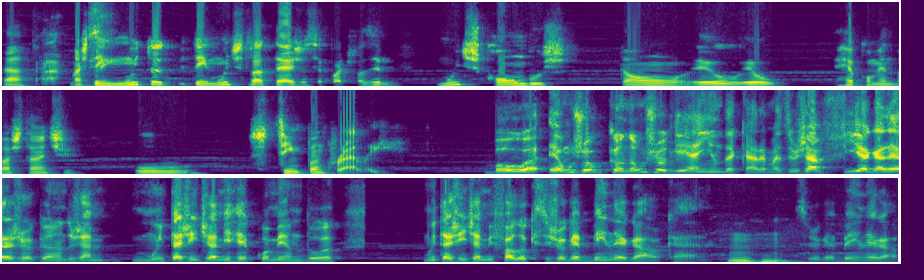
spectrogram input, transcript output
tá? Ah, Mas sim. tem muito, tem muita estratégia, você pode fazer muitos combos. Então eu, eu recomendo bastante o Steampunk Rally. Boa. É um jogo que eu não joguei ainda, cara, mas eu já vi a galera jogando, já muita gente já me recomendou. Muita gente já me falou que esse jogo é bem legal, cara. Uhum. Esse jogo é bem legal.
